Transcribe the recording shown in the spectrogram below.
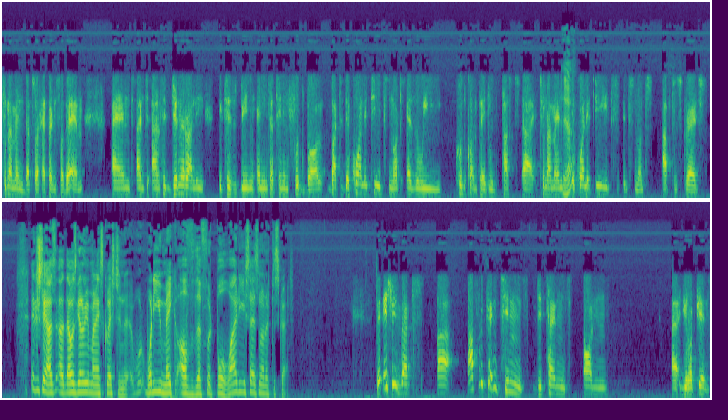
tournament, that's what happens for them. And, and, and generally, it has been an entertaining football, but the quality it's not as we could compare it with past uh, tournaments. Yeah. The quality it's it's not up to scratch. Interesting. Was, uh, that was going to be my next question. What, what, do you make of the football? Why do you say it's not up to scratch? The issue is that uh, African teams depend on uh, European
